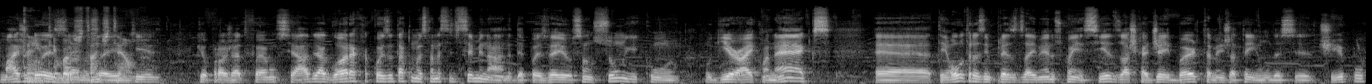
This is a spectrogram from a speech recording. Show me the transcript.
mais de tem, dois tem anos aí tempo. que que o projeto foi anunciado e agora que a coisa está começando a se disseminar. Né? Depois veio o Samsung com o Gear Icon X, é, tem outras empresas aí menos conhecidas, acho que a Jaybird também já tem um desse tipo,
